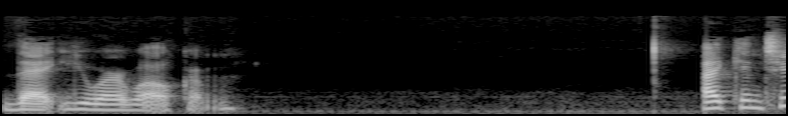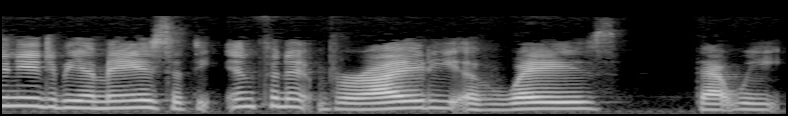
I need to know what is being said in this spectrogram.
that you are welcome. I continue to be amazed at the infinite variety of ways that we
